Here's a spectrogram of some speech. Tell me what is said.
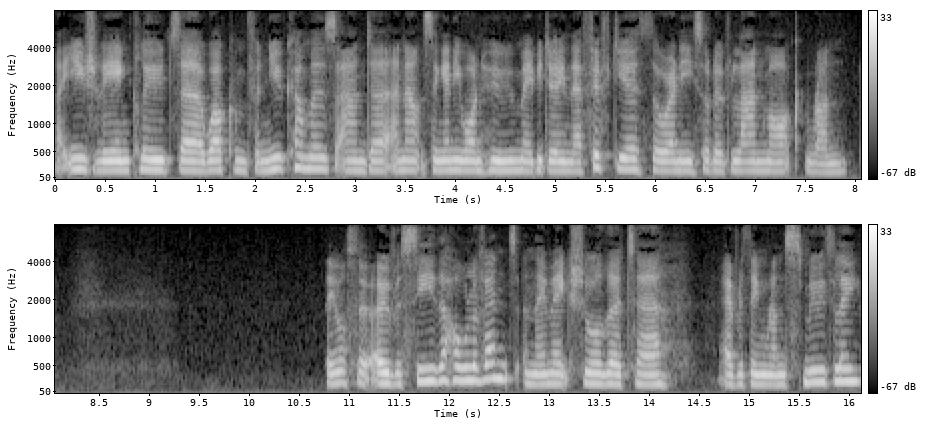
That usually includes a welcome for newcomers and uh, announcing anyone who may be doing their 50th or any sort of landmark run they also oversee the whole event and they make sure that uh, everything runs smoothly.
